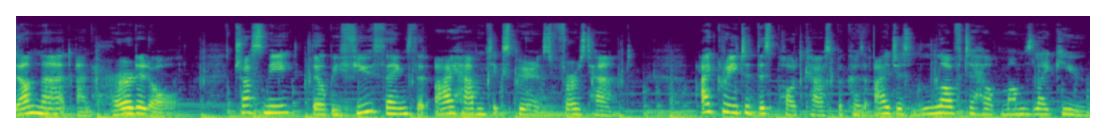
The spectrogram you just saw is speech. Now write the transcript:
done that, and heard it all. Trust me, there'll be few things that I haven't experienced firsthand. I created this podcast because I just love to help mums like you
